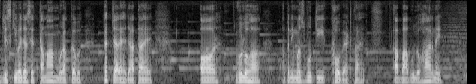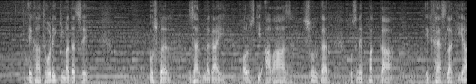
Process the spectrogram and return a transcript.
जिसकी वजह से तमाम मुरक्कब कच्चा रह जाता है और वो लोहा अपनी मजबूती खो बैठता है। अब बाबू लोहार ने एक हथौड़ी की मदद से उस पर ज़रब लगाई और उसकी आवाज़ सुनकर उसने पक्का एक फ़ैसला किया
